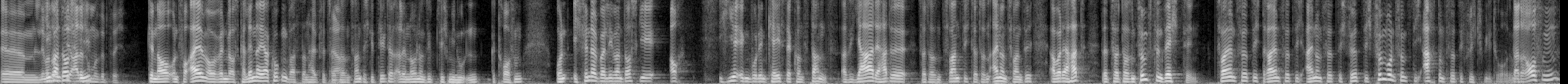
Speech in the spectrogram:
ähm, alle Lewandowski, 75. genau, und vor allem, aber wenn wir aufs Kalenderjahr gucken, was dann halt für 2020 gezählt hat, alle 79 Minuten getroffen. Und ich finde halt bei Lewandowski auch hier irgendwo den Case der Konstanz. Also ja, der hatte 2020, 2021, aber der hat seit 2015, 16 42, 43, 41, 40, 55, 48 Pflichtspieltore Da gemacht. draußen,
